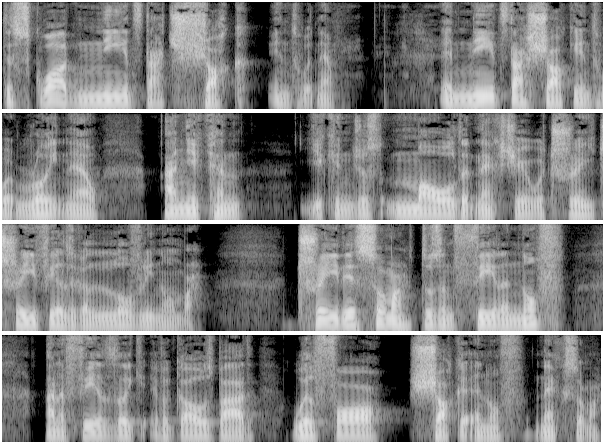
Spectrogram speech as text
the squad needs that shock into it now. It needs that shock into it right now. And you can, you can just mold it next year with three. Three feels like a lovely number. Three this summer doesn't feel enough. and it feels like if it goes bad, will four shock it enough next summer?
